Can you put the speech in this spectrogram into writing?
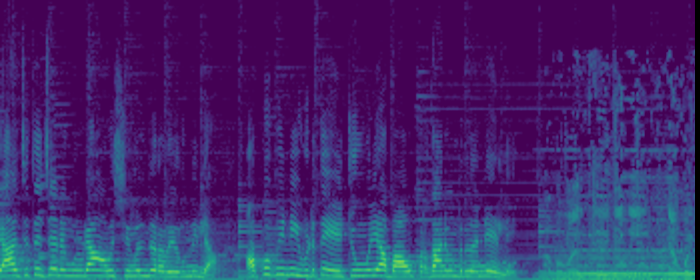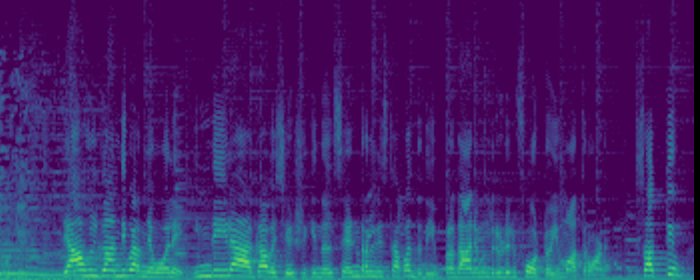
രാജ്യത്തെ ജനങ്ങളുടെ ആവശ്യങ്ങൾ നിറവേറുന്നില്ല. അപ്പൊ പിന്നെ ഇവിടുത്തെ ഏറ്റവും വലിയ അഭാവം പ്രധാനമന്ത്രി തന്നെയല്ലേ? രാഹുൽ ഗാന്ധി പറഞ്ഞ പോലെ ഇന്ത്യയിൽ ആകെ അവശേഷിക്കുന്നത് സെൻട്രൽ വിസ പദ്ധതിയും പ്രധാനമന്ത്രിയുടെ ഒരു ഫോട്ടോയും മാത്രമാണ്. സത്യം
